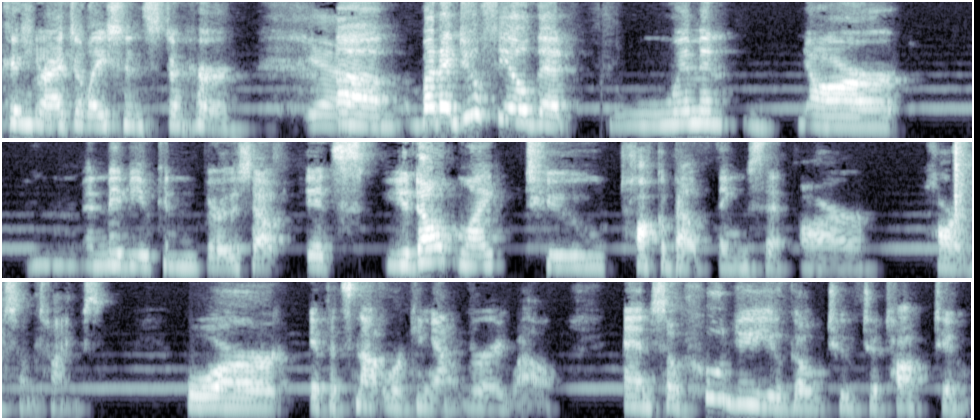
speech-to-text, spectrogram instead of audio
Congratulations she, to her. Yeah, um, but I do feel that women are and maybe you can bear this out. It's you don't like to talk about things that are hard sometimes or if it's not working out very well. And so who do you go to to talk to?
